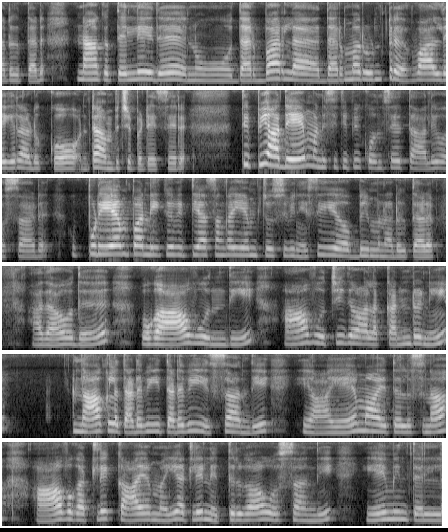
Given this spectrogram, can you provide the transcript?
అడుగుతాడు. నాకు తెలియదు. నువ్వు దర్బార్లో ధర్మర్ ఉంటారు వాళ్ళ దగ్గర అడుక్కో అంటే అంపించి పెట్టేశారు. తిప్పి అదే మనిషి తిప్పి కొంతసేపు తాలి వస్తాడు. ఇప్పుడు ఏం పా నీకు వ్యత్యాసంగా ఏం చూసి వినేసి భీమని అడుగుతాడు. అదావదు. ఒక ఆవు ఉంది. ఆవు వచ్చి వాళ్ళ కండ్రిని నాకుల తడవి తడవి ఇస్తుంది ఏమాయ తెలిసిన? ఆవు అట్లే కాయమయ్యి అట్లే నెత్తురుగా వస్తుంది ఏమీ తెల్ల?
